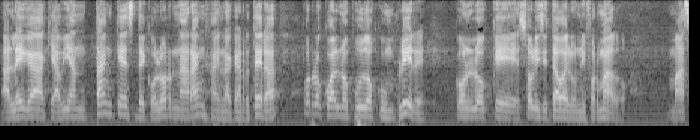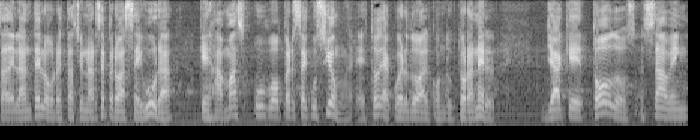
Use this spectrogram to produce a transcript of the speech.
alega que habían tanques de color naranja en la carretera, por lo cual no pudo cumplir con lo que solicitaba el uniformado. Más adelante logró estacionarse, pero asegura que jamás hubo persecución. Esto de acuerdo al conductor Anel, ya que todos saben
